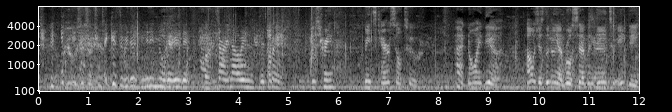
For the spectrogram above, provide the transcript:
train. I guess we didn't, we didn't know where it is. Sorry, now we're in the train. This train means carousel too. I had no idea. I was just looking at row 7D to 8D.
